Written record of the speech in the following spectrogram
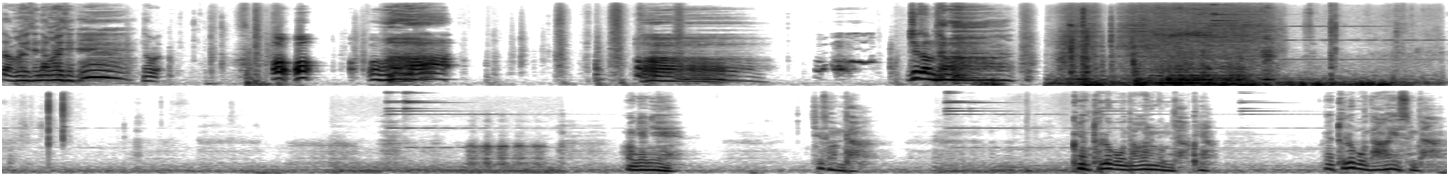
나가야 돼, 나가야 돼. 나가. 어, 어, 어, 와. 아. 죄송합니다. 왕년이 죄송합니다. 그냥 둘러보고 나가는 겁니다. 그냥 그냥 둘러보고 나가겠습니다.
